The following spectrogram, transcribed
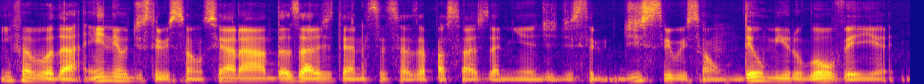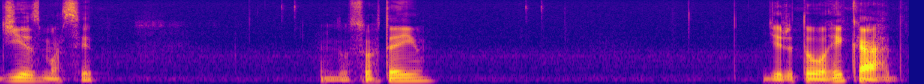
em favor da Enel Distribuição Ceará, das áreas de terra necessárias à passagem da linha de distribuição Delmiro Gouveia Dias Macedo. Vamos ao sorteio. Diretor Ricardo.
